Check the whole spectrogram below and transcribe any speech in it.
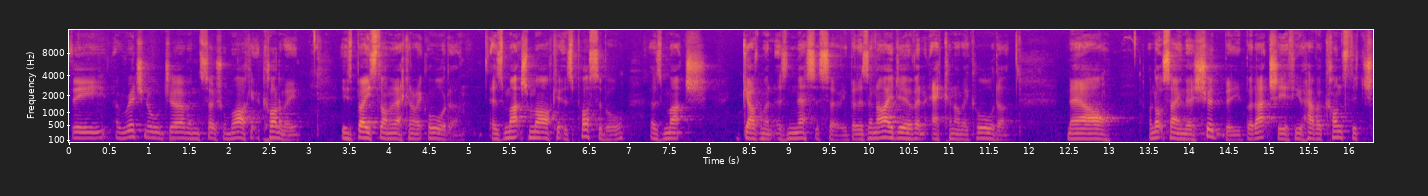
The original German social market economy is based on an economic order. As much market as possible, as much government as necessary, but there's an idea of an economic order. Now, I'm not saying there should be, but actually, if you have a constitu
